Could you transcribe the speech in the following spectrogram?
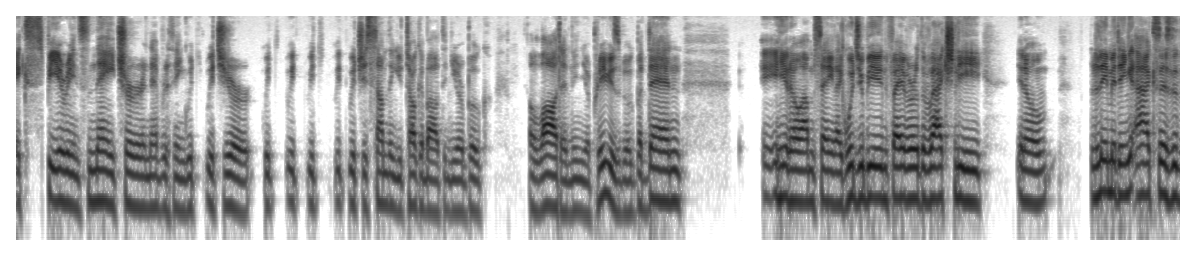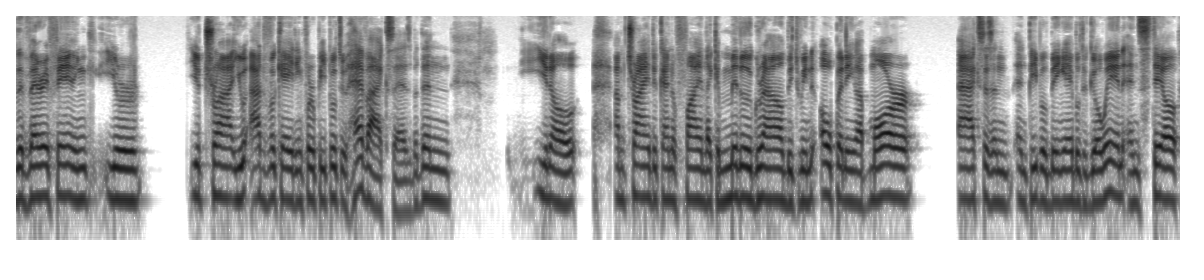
experience nature and everything which which you're which, which which which is something you talk about in your book a lot and in your previous book. But then you know i'm saying like would you be in favor of actually you know limiting access to the very thing you're you try you advocating for people to have access? But then you know, I'm trying to kind of find like a middle ground between opening up more access and, and people being able to go in and still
